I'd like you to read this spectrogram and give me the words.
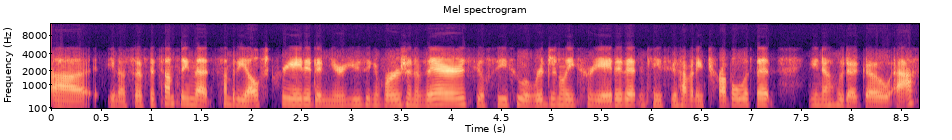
uh, you know, so if it's something that somebody else created and you're using a version of theirs, you'll see who originally created it in case you have any trouble with it. You know who to go ask.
